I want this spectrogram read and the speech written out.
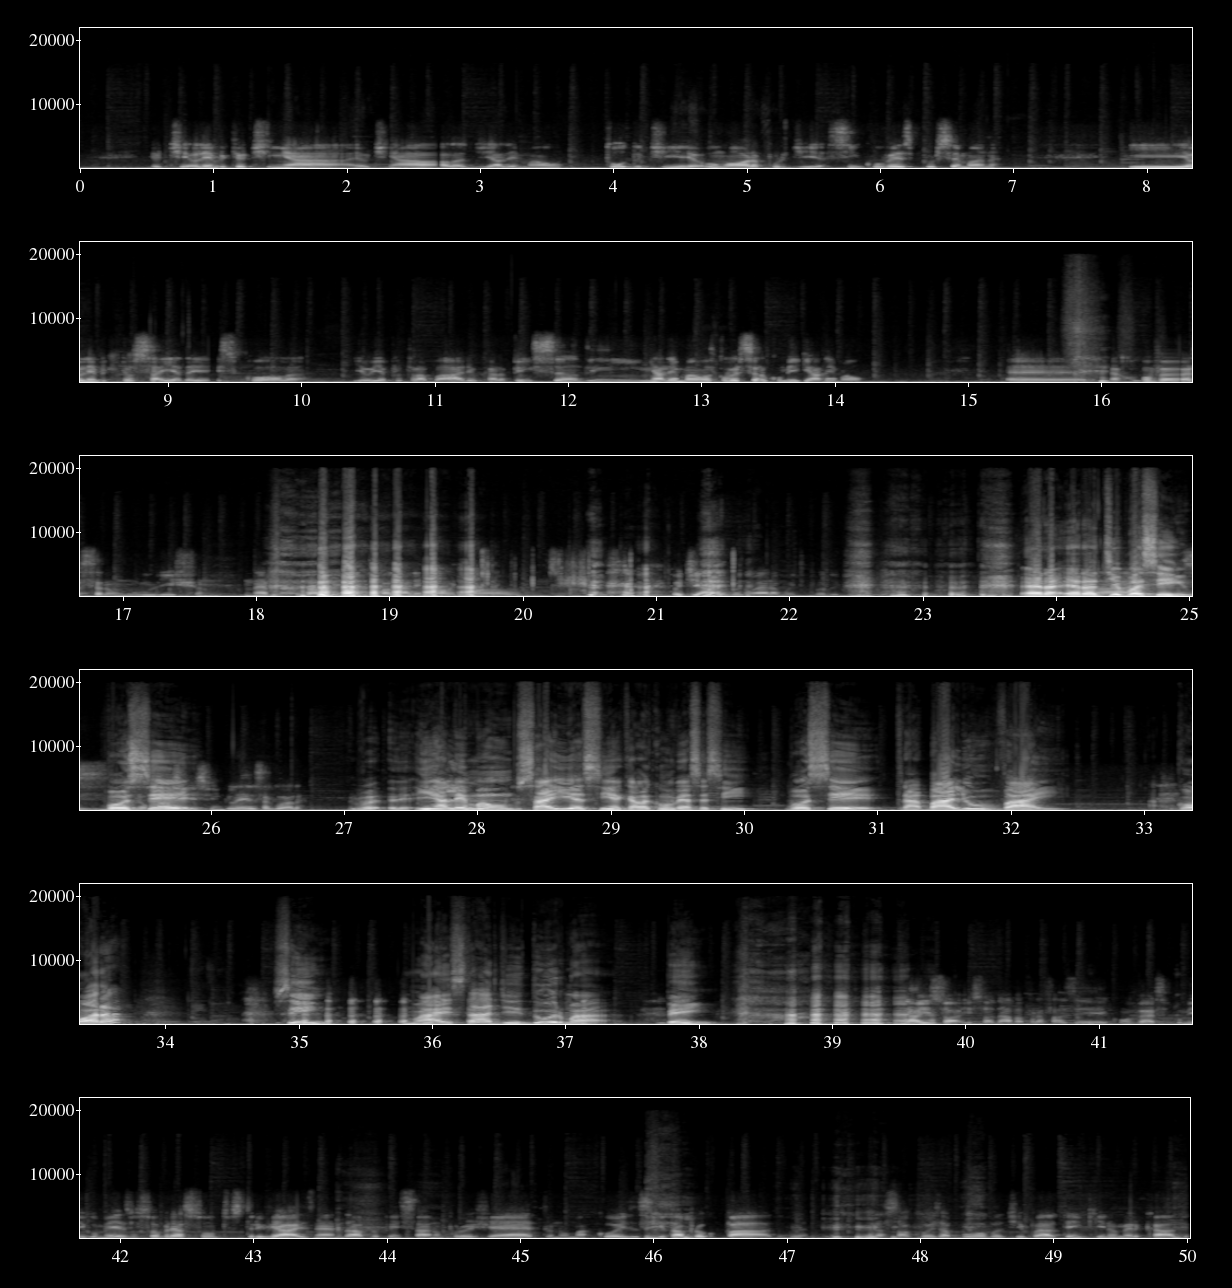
eu, eu lembro que eu tinha, eu tinha aula de alemão todo dia, uma hora por dia, cinco vezes por semana. E eu lembro que eu saía da escola e eu ia para o trabalho, cara, pensando em alemão, conversando comigo em alemão. É, a conversa era um lixo, né? Porque eu tava falar alemão, então o diálogo não era muito produtivo. Era, era tipo Mas, tipo assim, você. Eu faço isso em inglês agora. Em alemão saía assim, aquela conversa assim: você, trabalho, vai. Agora? Sim. Mais tarde, durma bem. Não, e só, e só dava para fazer conversa comigo mesmo sobre assuntos triviais, né? Não dava para pensar num projeto, numa coisa assim que tava preocupado, né? Era só coisa boba, tipo, ah, eu tenho que ir no mercado.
